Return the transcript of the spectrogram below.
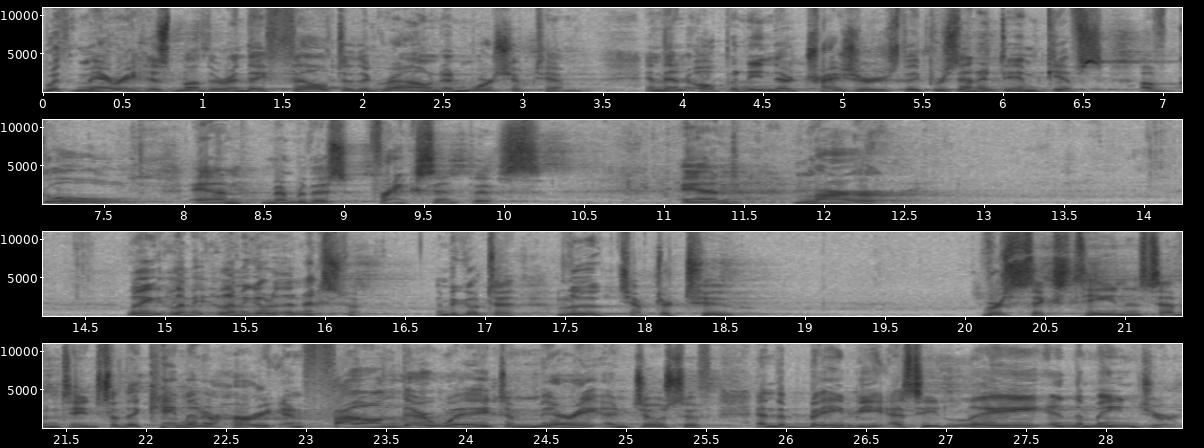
with Mary, his mother, and they fell to the ground and worshiped him. And then, opening their treasures, they presented to him gifts of gold. And remember this frankincense, and myrrh. Let me, let, me, let me go to the next one. Let me go to Luke chapter 2 verse 16 and 17. So they came in a hurry and found their way to Mary and Joseph and the baby as he lay in the manger.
